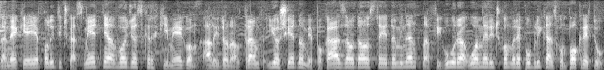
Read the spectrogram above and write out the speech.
Za neke je politička smetnja vođa s krhkim egom, ali Donald Trump još jednom je pokazao da ostaje dominantna figura u američkom republikanskom pokretu.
